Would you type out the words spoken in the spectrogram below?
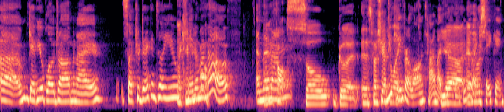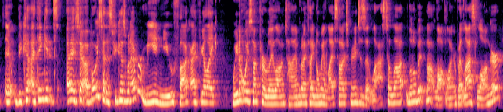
um, gave you a blowjob, and I sucked your dick until you came came, in my mouth. mouth. And then and it I, felt so good, and especially after you like came for a long time. I Yeah, feel like you were like was- shaking. it, because I think it's. I say I've always said this because whenever me and you fuck, I feel like we don't always fuck for a really long time, but I feel like normally in lifestyle experiences it lasts a lot, a little bit, not a lot longer, but it lasts longer.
